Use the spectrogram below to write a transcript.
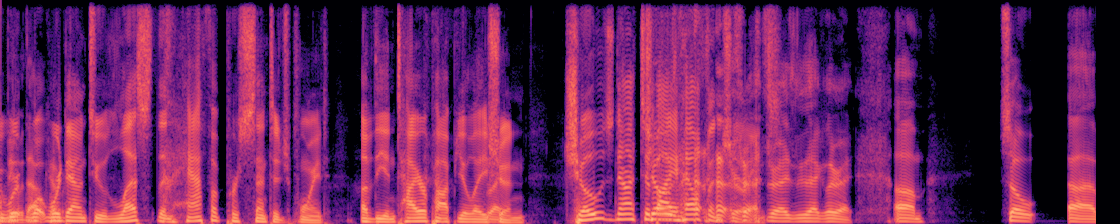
now be we're, without what we're down to less than half a percentage point of the entire population chose not to buy Chose- health That's insurance. That's right. That's exactly right. Um, so, uh,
